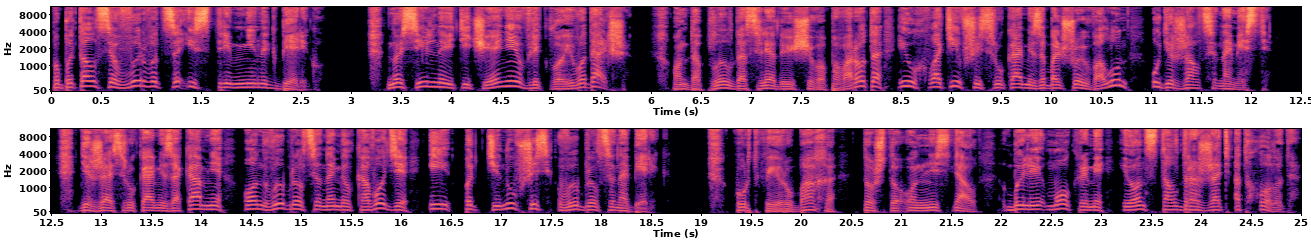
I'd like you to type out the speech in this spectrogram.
попытался вырваться из стремнины к берегу. Но сильное течение влекло его дальше. Он доплыл до следующего поворота и, ухватившись руками за большой валун, удержался на месте. Держась руками за камни, он выбрался на мелководье и, подтянувшись, выбрался на берег. Куртка и рубаха, то, что он не снял, были мокрыми, и он стал дрожать от холода.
